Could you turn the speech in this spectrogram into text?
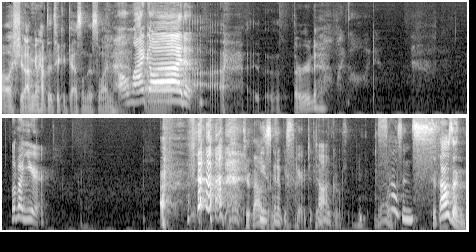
Oh shoot! I'm gonna have to take a guess on this one. Oh my god! Uh, third. My god. What about year? 2000. He's gonna be scared to talk. 2000s. 2000s.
